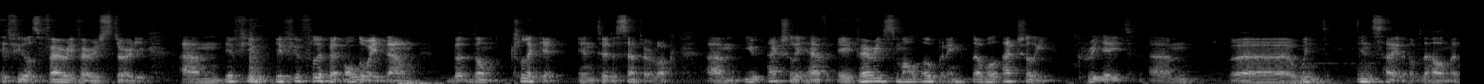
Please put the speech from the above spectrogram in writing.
it feels very, very sturdy. Um, if you if you flip it all the way down, but don't click it into the center lock, um, you actually have a very small opening that will actually create um, uh, wind inside of the helmet,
